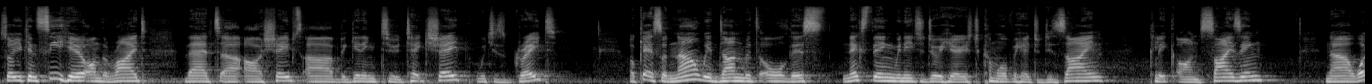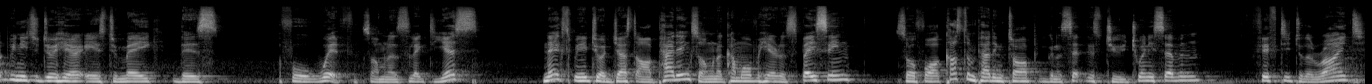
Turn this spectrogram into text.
So you can see here on the right that uh, our shapes are beginning to take shape, which is great. Okay, so now we're done with all this. Next thing we need to do here is to come over here to design, click on sizing. Now what we need to do here is to make this full width. So I'm going to select yes. Next, we need to adjust our padding. So I'm going to come over here to spacing. So for our custom padding top, we're going to set this to 27, 50 to the right,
